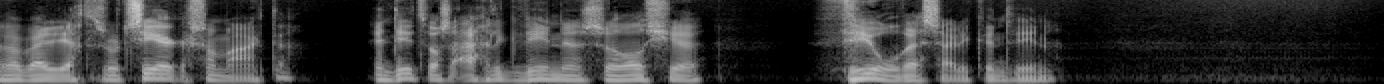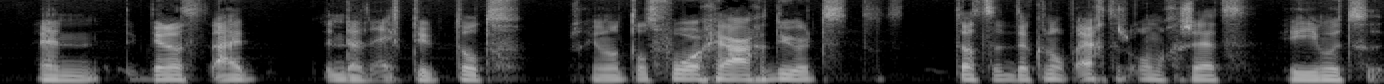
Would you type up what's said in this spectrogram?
Waarbij hij echt een soort circus van maakte. En dit was eigenlijk winnen zoals je veel wedstrijden kunt winnen. En ik denk dat hij. Dat heeft natuurlijk tot. Misschien wel tot vorig jaar geduurd. Dat, de knop echt is omgezet. Je moet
